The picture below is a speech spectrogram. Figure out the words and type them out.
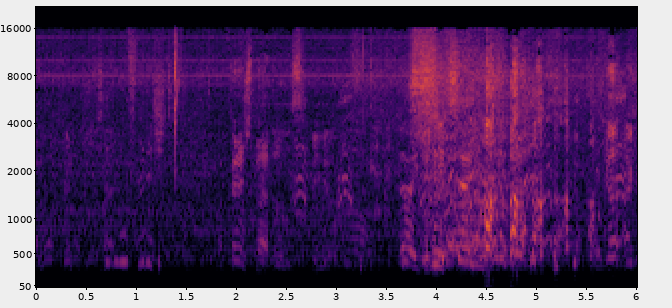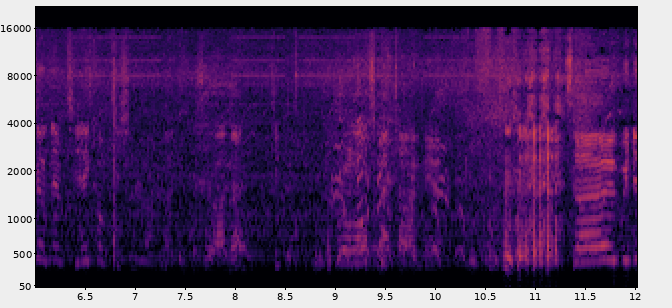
I'm not finished. You said you were finished. I finished my little spiel. No, you did say you I got, I got an MTA competition to run, bud. That's all right, mate. We're on ultimate time here. so we do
